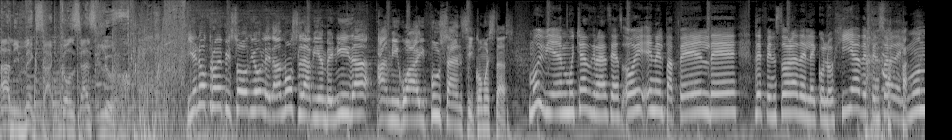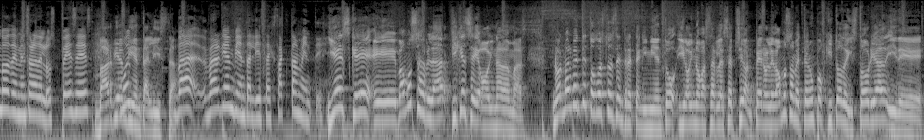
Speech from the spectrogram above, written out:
Animexa con Sansilu. Y en otro episodio le damos la bienvenida a mi waifu Sansi. ¿Cómo estás? Muy bien, muchas gracias. Hoy en el papel de defensora de la ecología, defensora del mundo, defensora de los peces. Barbie ambientalista. Barbie ambientalista, exactamente. Y es que eh, vamos a hablar, fíjense hoy nada más. Normalmente todo esto es de entretenimiento y hoy no va a ser la excepción, pero le vamos a meter un poquito de historia y de,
